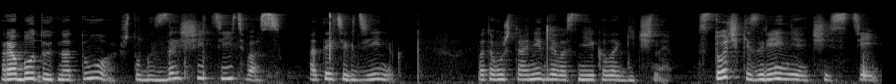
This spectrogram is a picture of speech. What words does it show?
работают на то, чтобы защитить вас от этих денег, потому что они для вас не экологичны с точки зрения частей.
